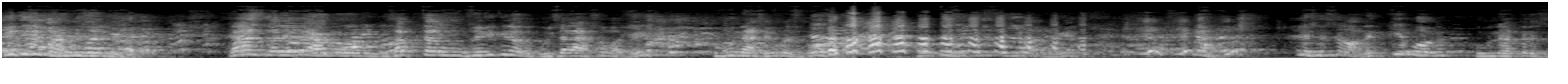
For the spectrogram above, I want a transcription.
त्यति चाहिँ भन्नु नि डान्स गरेको आमा सबै उठ्यो कि किन भुइँसा लाग्छौ नाचेको रहेछ हरेक के नाच्दो रहेछ।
